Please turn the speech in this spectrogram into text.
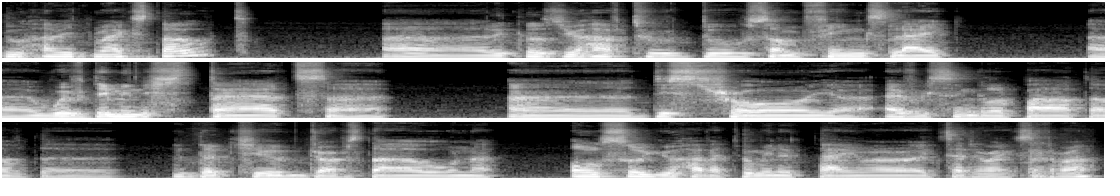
to have it maxed out. Uh, because you have to do some things like uh, with diminished stats, uh, uh, destroy uh, every single part of the the cube drops down. Also, you have a two minute timer, etc., etc.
